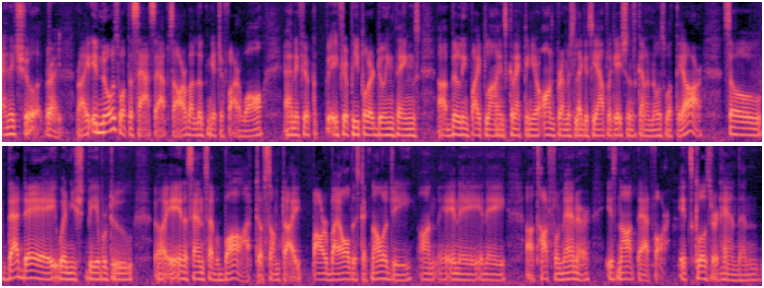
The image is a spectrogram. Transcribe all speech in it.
and it should. Right. Right. It knows what the SaaS apps are by looking at your firewall, and if your if your people are doing things, uh, building pipelines, connecting your on-premise legacy applications, kind of knows what they are. So that day when you should be able to, uh, in a sense, have a bot of some type powered by all this technology on in a in a uh, thoughtful manner is not that far. It's closer at hand than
